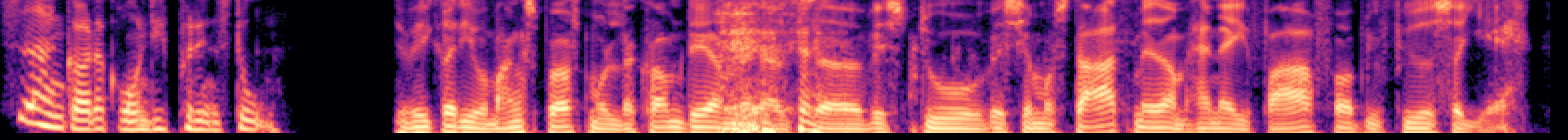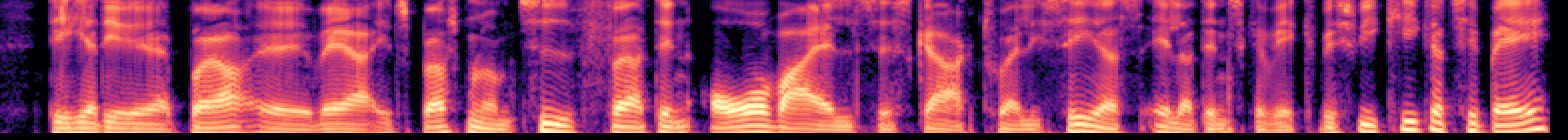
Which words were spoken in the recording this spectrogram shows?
sidder han godt og grundigt på den stol? Jeg ved ikke rigtig, hvor mange spørgsmål der kom der, men altså, hvis, du, hvis jeg må starte med, om han er i fare for at blive fyret, så ja. Det her det bør øh, være et spørgsmål om tid, før den overvejelse skal aktualiseres, eller den skal væk. Hvis vi kigger tilbage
